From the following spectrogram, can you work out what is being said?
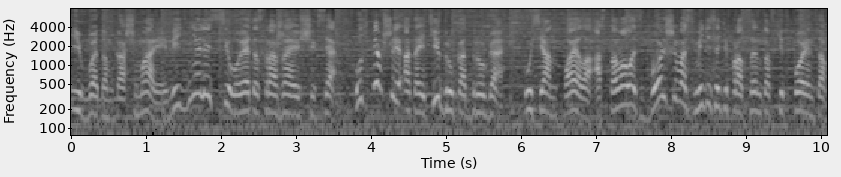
И в этом кошмаре виднелись силуэты сражающихся, успевшие отойти друг от друга. У Сиан Пайла оставалось больше 80% хитпоинтов,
